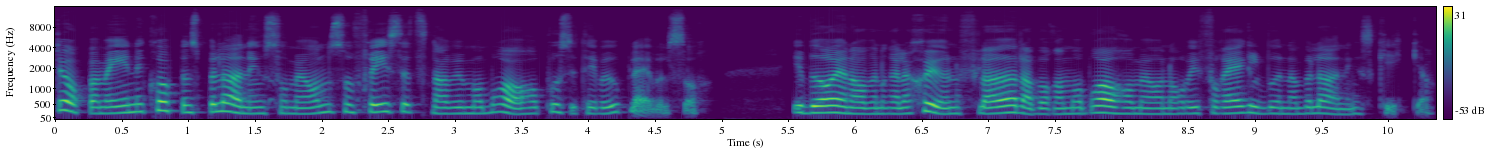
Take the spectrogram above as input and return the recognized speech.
Dopamin är kroppens belöningshormon som frisätts när vi mår bra och har positiva upplevelser. I början av en relation flödar våra må bra-hormoner och vi får regelbundna belöningskickar.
